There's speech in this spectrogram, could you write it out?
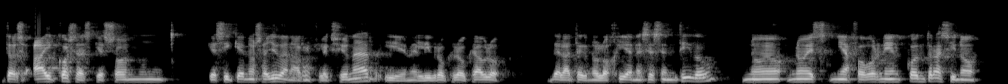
Entonces, hay cosas que son que sí que nos ayudan a reflexionar y en el libro creo que hablo de la tecnología en ese sentido. No, no es ni a favor ni en contra, sino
